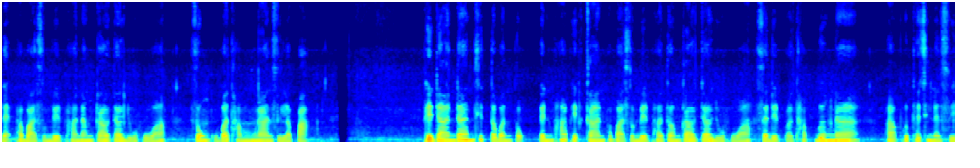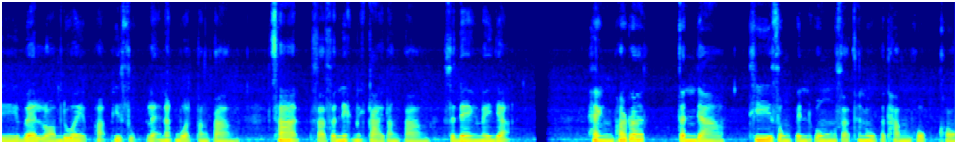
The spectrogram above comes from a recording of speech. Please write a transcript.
และพระบาทสมเด็จพระนางเกล้าเจ้าอยู่หัว ทรงอุปถัมภ์งานศิลปะ เพดานด้านทิศตะวันตก เป็นภาพเหตุการณ์พระบาทสมเด็จพระจอมเกล้าเจ้าอยู่หัว เสด็จประทับเบื้องหน้า พระพุทธชินสีห์แวดล้อมด้วยพระพิสุและนักบวชต่างๆ ชาติศาสนิกนิกายต่างๆ แสดงในยะ แห่งพระราชจัญญาที่ทรงเป็นองค์สัตนูปธรรมภพของ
